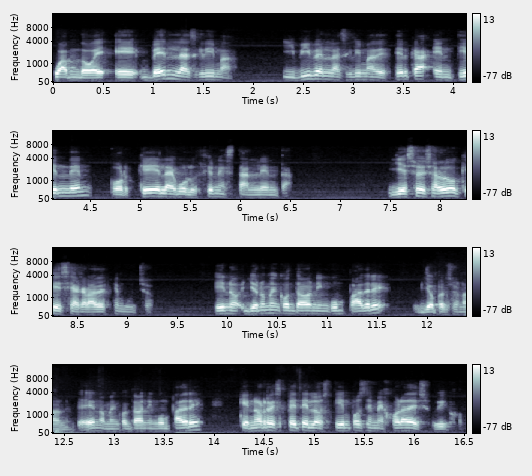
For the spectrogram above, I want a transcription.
cuando eh, eh, ven la esgrima y viven la esgrima de cerca, entienden por qué la evolución es tan lenta. Y eso es algo que se agradece mucho. Y no, yo no me he encontrado ningún padre, yo personalmente, ¿eh? no me he encontrado ningún padre que no respete los tiempos de mejora de su hijo.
